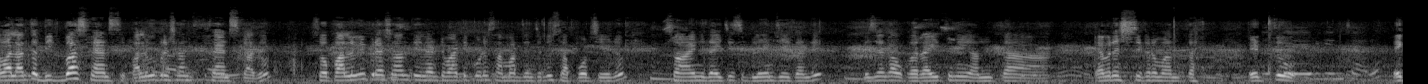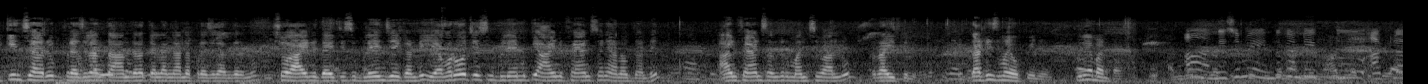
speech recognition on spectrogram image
వాళ్ళంతా big boss fans Pallavi Prashanth fans కాదు. సో పల్లవి ప్రశాంత్ ఇలాంటి వాటికి కూడా సమర్థించడు సపోర్ట్ చేయడు. సో ఆయన దయచేసి బ్లేమ్ చేయకండి. నిజంగా ఒక రైతుని అంత ఎవరెస్ట్ శిఖరం అంత ఎత్తు ఎక్కించారు ప్రజలంతా ఆంధ్ర తెలంగాణ ప్రజలందరూ. సో ఆయన దయచేసి బ్లేమ్ చేయకండి. ఎవరో చేసిన బ్లేమ్కి ఆయన ఫ్యాన్స్ అని అనొద్దండి. ఆయన ఫ్యాన్స్ అందరూ మంచి వాళ్ళు రైతులు. దట్ ఈస్ మై ఒపీనియన్ నువ్వేమంటావు నిజమే ఎందుకంటే ఇప్పుడు అట్లా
